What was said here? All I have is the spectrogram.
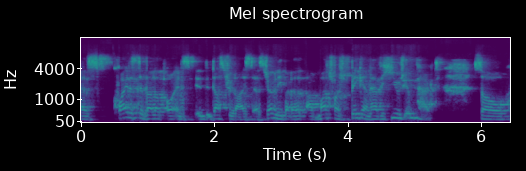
as quite as developed or as industrialized as Germany, but are, much much bigger and have a huge impact. So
